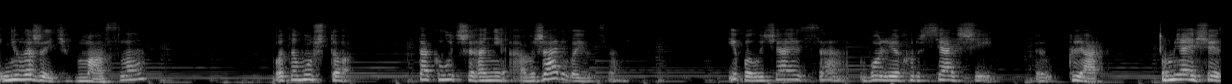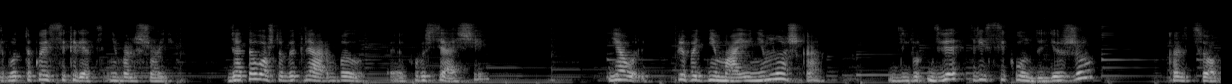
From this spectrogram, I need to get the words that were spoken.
не ложить в масло, потому что так лучше они обжариваются и получается более хрустящий э, кляр. У меня еще есть вот такой секрет небольшой. Для того, чтобы кляр был э, хрустящий, я приподнимаю немножко, 2-3 секунды держу кольцо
